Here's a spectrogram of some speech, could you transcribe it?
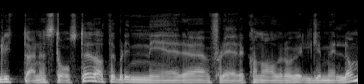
lytternes ståsted, at det blir mer, flere kanaler å velge mellom.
